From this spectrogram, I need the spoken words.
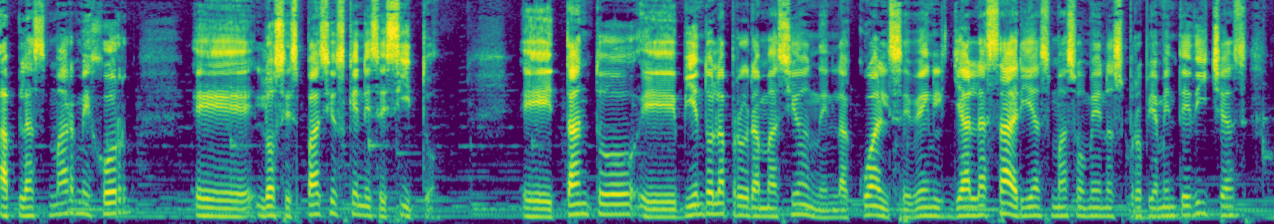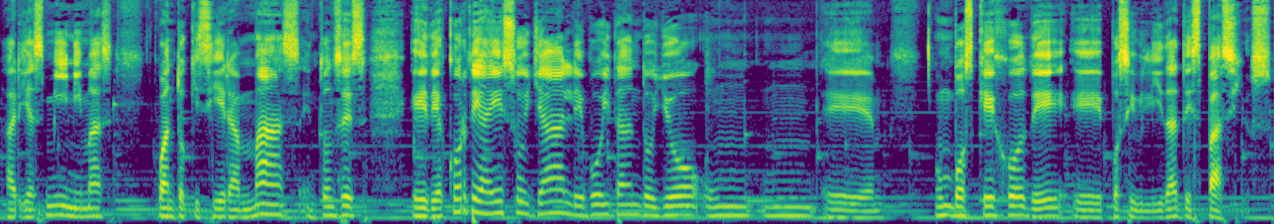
a plasmar mejor eh, los espacios que necesito. Eh, tanto viendo la programación en la cual se ven ya las áreas más o menos propiamente dichas, áreas mínimas, cuanto quisiera más. Entonces, eh, de acorde a eso ya le voy dando yo un, eh, bosquejo de eh, posibilidad de espacios.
